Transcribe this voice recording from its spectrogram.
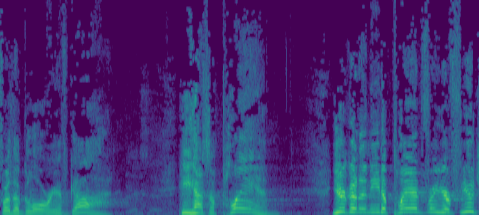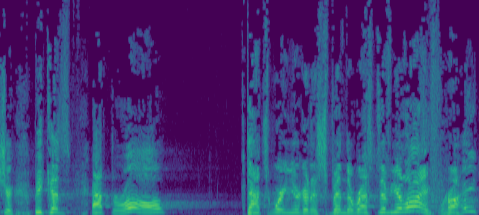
for the glory of God. He has a plan. You're going to need a plan for your future because, after all, that's where you're going to spend the rest of your life, right?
